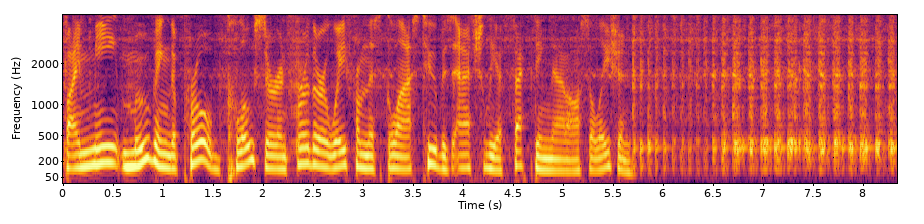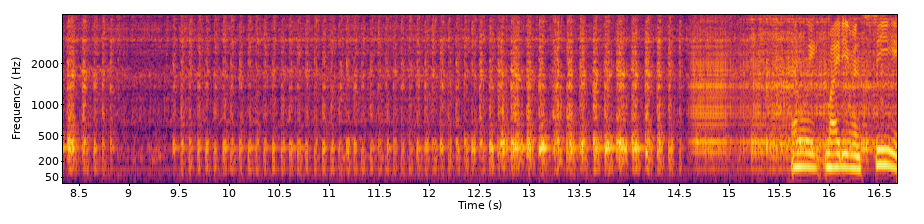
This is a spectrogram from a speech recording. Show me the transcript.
By me moving the probe closer and further away from this glass tube is actually affecting that oscillation. And we might even see...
